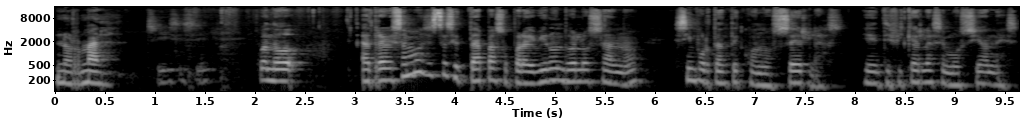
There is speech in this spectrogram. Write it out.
normal. Sí, sí, sí. Cuando atravesamos estas etapas o para vivir un duelo sano, es importante conocerlas identificar las emociones,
